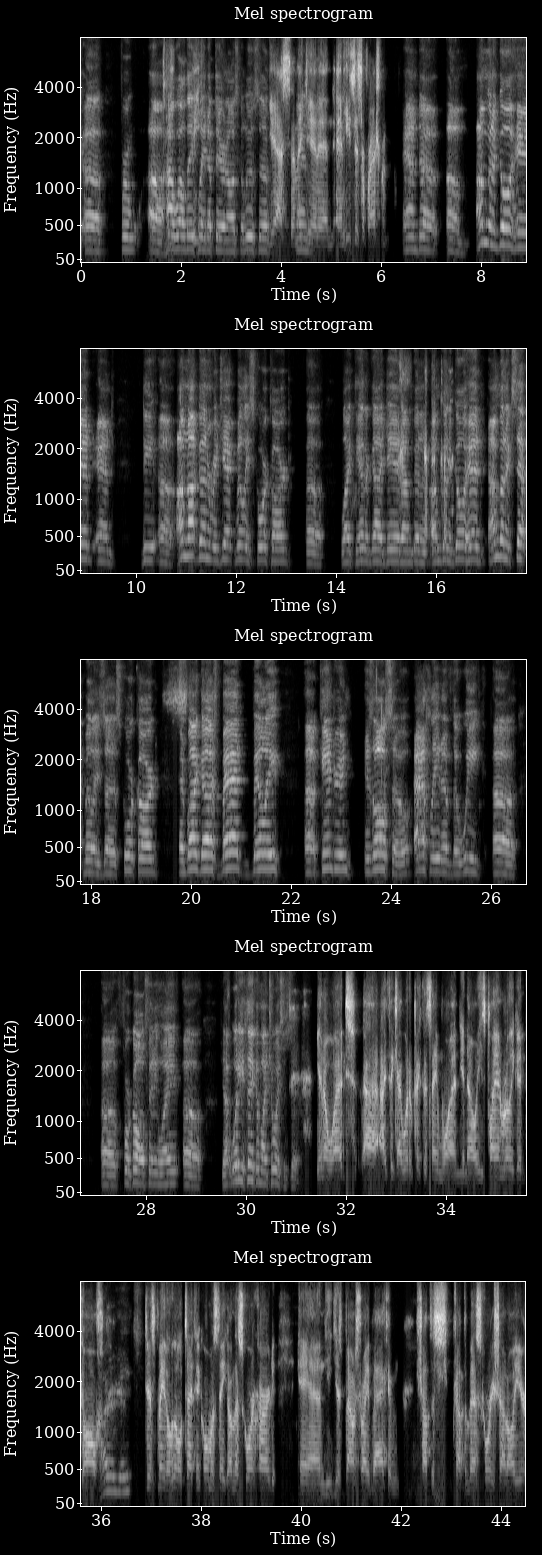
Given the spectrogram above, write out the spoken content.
for uh, how well they played up there in Oskaloosa. Yes, and, and they did, and and he's just a freshman. And uh, um, I'm going to go ahead and the uh, I'm not going to reject Billy's scorecard uh, like the other guy did. I'm gonna I'm gonna go ahead. I'm going to accept Billy's uh, scorecard. And by gosh, bad Billy uh, is also athlete of the week uh, uh, for golf anyway. Uh, what do you think of my choices there? You know what? Uh, I think I would have picked the same one. You know, he's playing really good golf. Just made a little technical mistake on the scorecard, and he just bounced right back and shot the shot the best score he shot all year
